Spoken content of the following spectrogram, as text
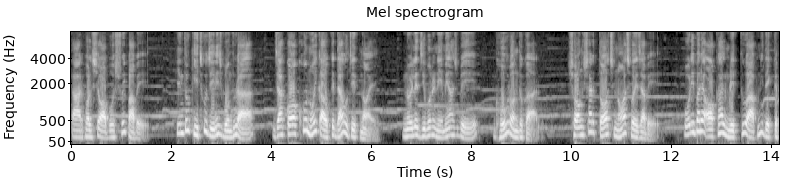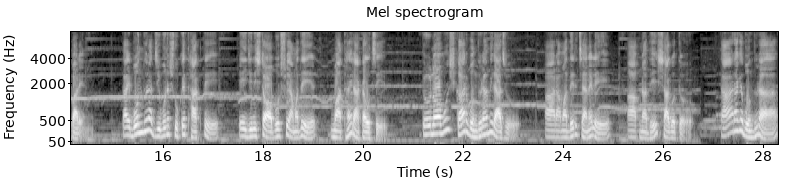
তার ফল সে অবশ্যই পাবে। কিন্তু কিছু জিনিস বন্ধুরা, যা কখনোই কাউকে দেওয়া উচিত নয়। নইলে জীবনে নেমে আসবে ঘোর অন্ধকার। সংসার তছ নচ হয়ে যাবে। পরিবারে অকাল মৃত্যু আপনি দেখতে পারেন। তাই বন্ধুরা, জীবনে সুখে থাকতে এই জিনিসটা অবশ্যই আমাদের মাথায় রাখা উচিত। তো নমস্কার বন্ধুরা, আমি রাজু, আর আমাদের চ্যানেলে আপনাদের স্বাগত। তার আগে বন্ধুরা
